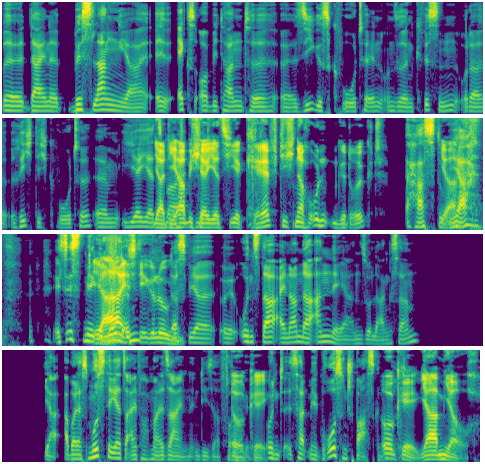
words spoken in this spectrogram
äh, deine bislang ja äh, exorbitante äh, Siegesquote in unseren Quizzen oder Richtigquote ähm, hier jetzt ja, die habe ich ja jetzt hier kräftig nach unten gedrückt. hast du Ja. ja. es ist mir Ja, gelungen, ist dir gelungen. dass wir äh, uns da einander annähern so langsam. Ja, aber das musste jetzt einfach mal sein in dieser Folge. Okay. Und es hat mir großen Spaß gemacht. Okay, ja, mir auch.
